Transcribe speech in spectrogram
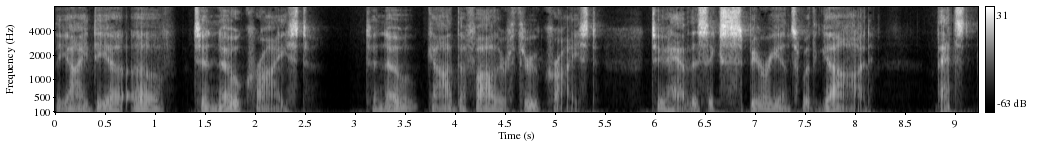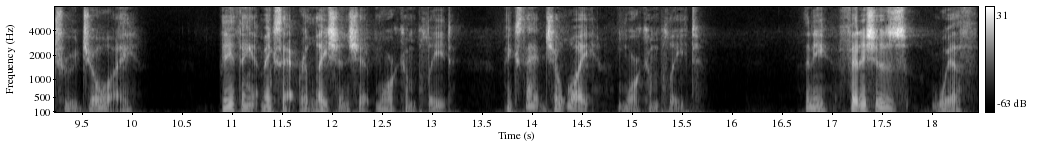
The idea of to know Christ, to know God the Father through Christ, to have this experience with God. That's true joy. Anything that makes that relationship more complete makes that joy more complete. Then he finishes with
